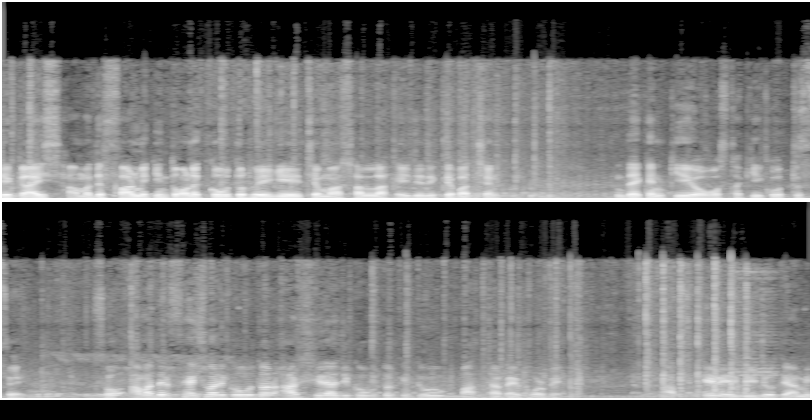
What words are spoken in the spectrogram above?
যে গাইস আমাদের ফার্মে কিন্তু অনেক কবুতর হয়ে গিয়েছে মাশাল্লাহ এই যে দেখতে পাচ্ছেন। দেখেন কি অবস্থা কি করতেছে। সো আমাদের ফেসওয়ারি কবুতর আর সিরাজি কবুতর কিন্তু বাচ্চা বের করবে। আজকের এই ভিডিওতে আমি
